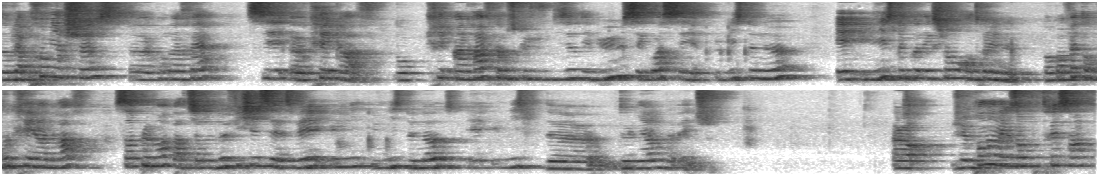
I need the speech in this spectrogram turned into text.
Donc la première chose euh, qu'on doit faire, c'est euh, créer le graphe. Donc un graphe, comme ce que je vous disais au début, c'est quoi? C'est une liste de nœuds et une liste de connexions entre les nœuds. Donc en fait, on peut créer un graphe simplement à partir de deux fichiers CSV, une, liste de nodes et une liste de, de liens de edge. Alors, je vais prendre un exemple très simple.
